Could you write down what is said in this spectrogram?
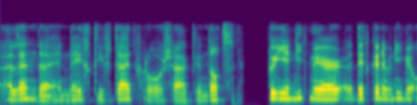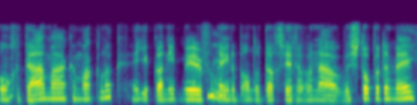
ellende en negativiteit veroorzaakt. En dat kun je niet meer, dit kunnen we niet meer ongedaan maken makkelijk. Je kan niet meer van de een op de andere dag zeggen van nou, we stoppen ermee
